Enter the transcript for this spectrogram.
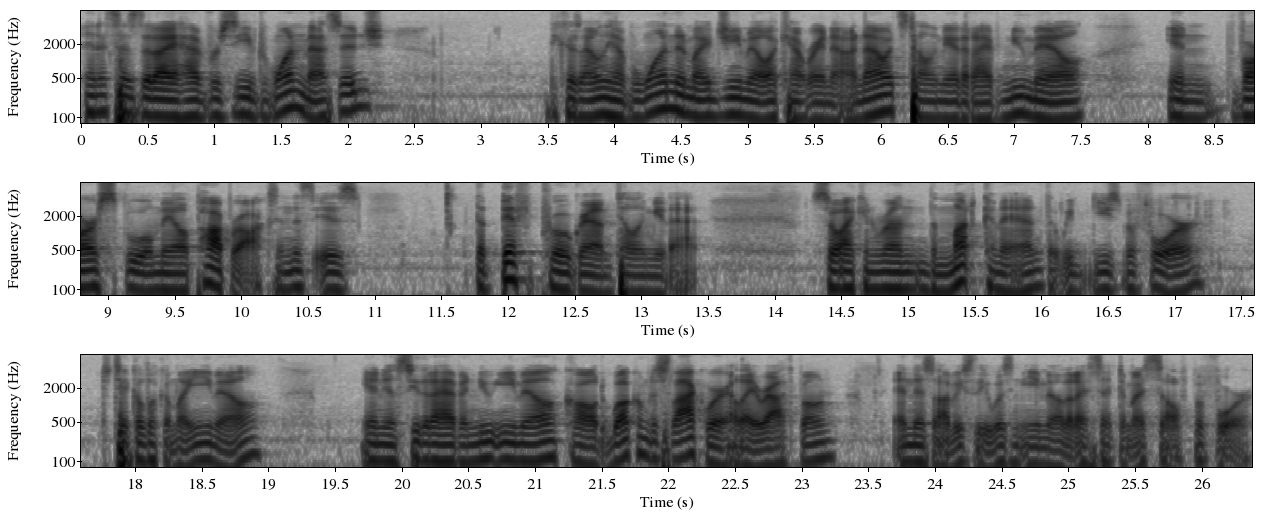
And it says that I have received one message because I only have one in my Gmail account right now. And now it's telling me that I have new mail in varspool mail pop rocks. And this is the Biff program telling me that. So I can run the mutt command that we used before to take a look at my email. And you'll see that I have a new email called Welcome to Slackware, LA Rathbone and this obviously was an email that I sent to myself before.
